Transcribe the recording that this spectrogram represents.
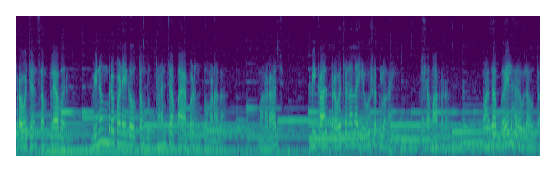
प्रवचन संपल्यावर विनम्रपणे गौतम बुद्धांच्या पाया पडून तो म्हणाला महाराज मी काल प्रवचनाला येऊ शकलो नाही. क्षमा करा. माझा बैल हरवला होता.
